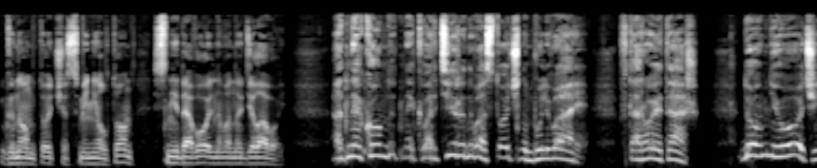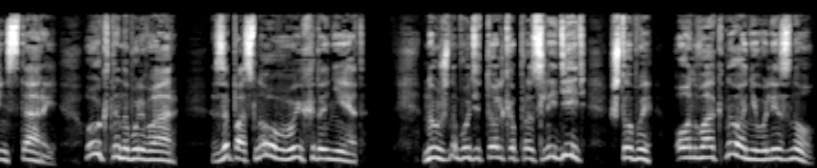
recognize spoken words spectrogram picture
Гном тотчас сменил тон с недовольного на деловой. «Однокомнатная квартира на Восточном бульваре, второй этаж. Дом не очень старый, окна на бульвар, запасного выхода нет. Нужно будет только проследить, чтобы он в окно не улизнул».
